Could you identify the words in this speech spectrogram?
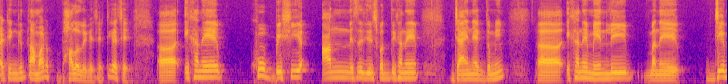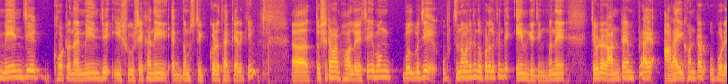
রাইটিং কিন্তু আমার ভালো লেগেছে, ঠিক আছে? এখানে খুব বেশি আননেসেসারি জিনিসপত্র এখানে যায়নি একদমই। এখানে মেনলি মানে যে মেন যে ঘটনা মেন যে ইস্যু সেখানেই একদম স্ট্রিক করে থাকে আর কি। তো সেটা আমার ভালো লেগেছে এবং বলব যে সিনেমাটা কিন্তু ওভারঅল কিন্তু এনগেজিং মানে যেটা রান টাইম প্রায় আড়াই ঘণ্টার উপরে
